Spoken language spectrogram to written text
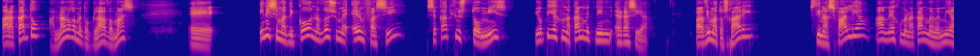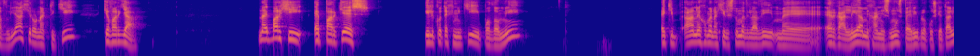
παρακάτω, ανάλογα με τον κλάδο μας, ε, είναι σημαντικό να δώσουμε έμφαση σε κάποιους τομείς οι οποίοι έχουν να κάνουν με την εργασία. Παραδείγματος χάρη, στην ασφάλεια, αν έχουμε να κάνουμε με μια δουλειά χειρονακτική και βαριά. Να υπάρχει επαρκές υλικοτεχνική υποδομή, αν έχουμε να χειριστούμε δηλαδή με εργαλεία, μηχανισμούς περίπλοκους κτλ.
